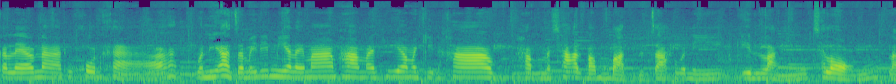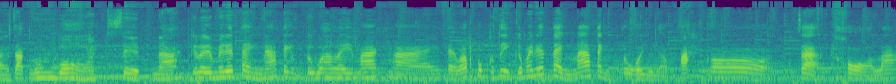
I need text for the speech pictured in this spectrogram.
กันแล้วนะทุกคนค่ะ วันนี้อาจจะไม่ได้มีอะไรมาก พามาเที่ยวมากินข้าวธรรมชาติบำบัดนะจ๊ะ วันนี้กินหลังฉลองหลังจากลงวอร์ดเสร็จนะ ก็เลยไม่ได้แต่งหน้าแต่งตัวอะไรมากมาย แต่ว่าปกติก็ไม่ได้แต่งหน้าแต่งตัวอยู่แล้วปะก็จะขอลา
